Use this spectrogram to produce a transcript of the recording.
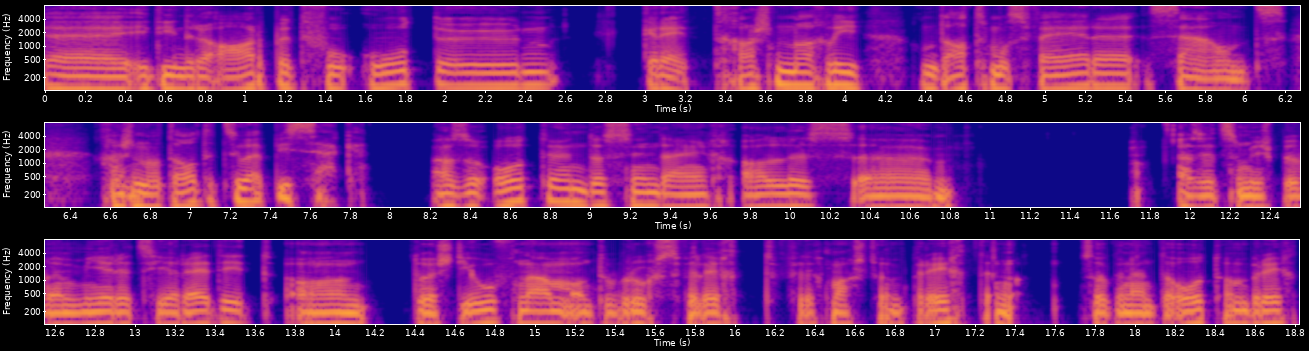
äh, in deiner Arbeit von O-Tönen geredet. Kannst du noch ein bisschen, und Atmosphäre, Sounds, kannst du noch da dazu etwas sagen? Also O-Töne, das sind eigentlich alles, äh, also jetzt zum Beispiel, wenn wir jetzt hier reden und du hast die Aufnahme und du brauchst vielleicht, vielleicht machst du einen Bericht, einen sogenannten O-Ton-Bericht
